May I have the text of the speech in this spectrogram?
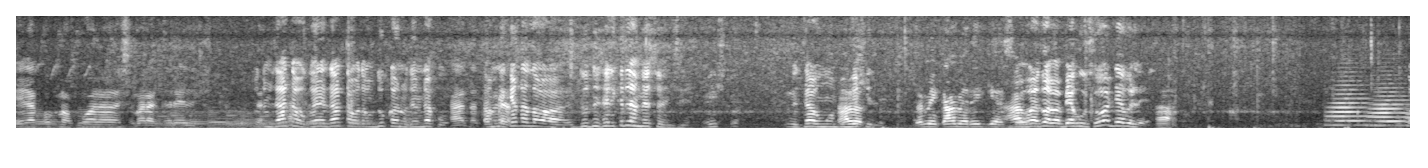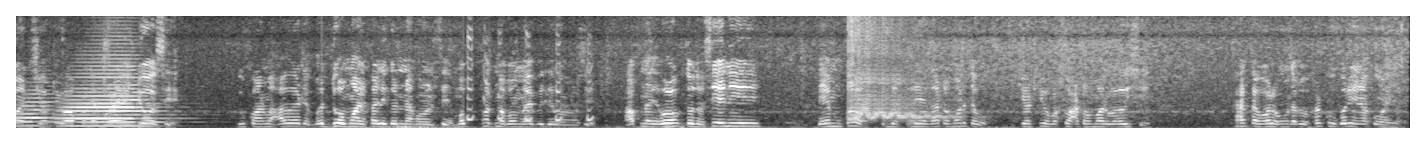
એના કોકનો ફોન આવે છે મારા ઘરેથી તમે જાતા હો ઘરે જાતા હો તો હું દુકાનનું ધ્યાન રાખું. હા તો તમે કેટલા દૂધની થેલી કેટલા બેસવાની છે? વીસ જાઓ હું હાલો, દઉં તમે કામે રહી ગયા હા બેહું છું ટેબલે. હા. દુકાન ચેટીઓ આપણને ભરાઈ ગયો છે. દુકાનમાં આવે એટલે બધો માલ ખાલી કરી નાખવાનો છે. મફતમાં બમ આપી દેવાનો છે. આપને ઓળખતો તો છે નહીં. તેમ કરો એટલે ઘરે એક આટો મારતો હો ચેટીઓ પાછો આટો મારવા આવી છે. ખાતા વાલો હું તમે સરખું કરી નાખું અહીંયા.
